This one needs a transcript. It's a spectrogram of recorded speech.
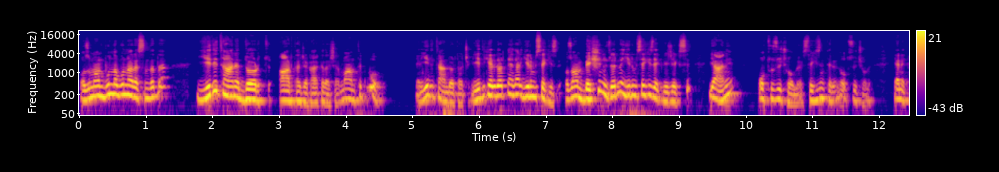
O zaman bununla bunun arasında da 7 tane 4 artacak arkadaşlar. Mantık bu. Yani 7 tane 4 artacak. 7 kere 4 ne eder? 28. O zaman 5'in üzerine 28 ekleyeceksin. Yani 33 oluyor. 8'in teriminde 33 oluyor. Yani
